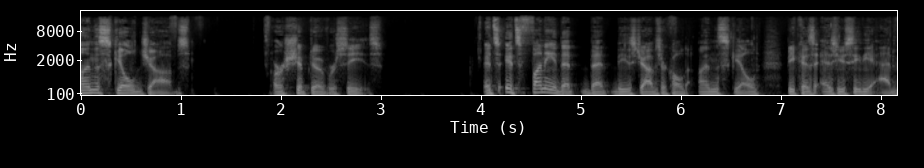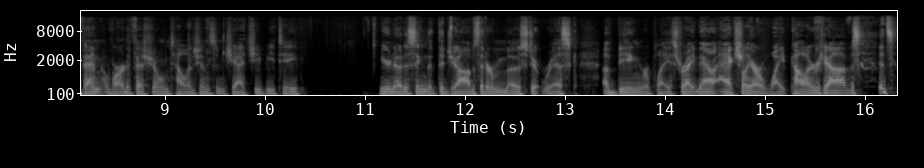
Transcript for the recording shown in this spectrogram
unskilled jobs are shipped overseas. It's, it's funny that, that these jobs are called unskilled because as you see the advent of artificial intelligence and ChatGPT, you're noticing that the jobs that are most at risk of being replaced right now actually are white collar jobs. It's,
